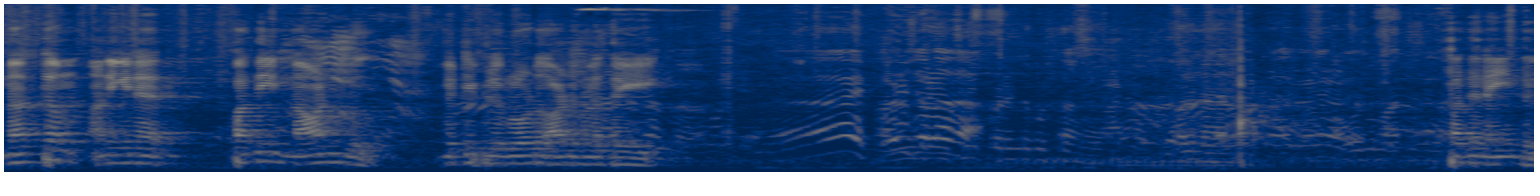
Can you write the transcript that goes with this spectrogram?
நத்தம் அணியினர் பதினான்கு வெற்றி புலிகளோடு ஆடுகளத்தை பதினைந்து.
